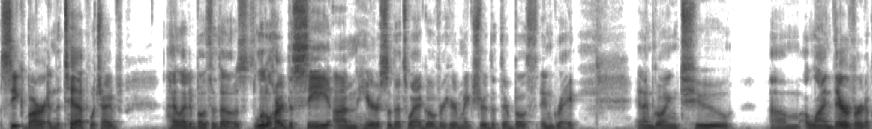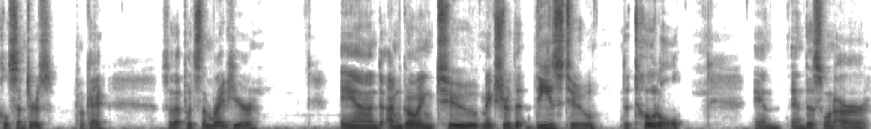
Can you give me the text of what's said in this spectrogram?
seek bar and the tip, which I've highlighted both of those. It's a little hard to see on here, so that's why I go over here and make sure that they're both in gray. And I'm going to um, align their vertical centers. Okay, so that puts them right here. And I'm going to make sure that these two, the total and and this one are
